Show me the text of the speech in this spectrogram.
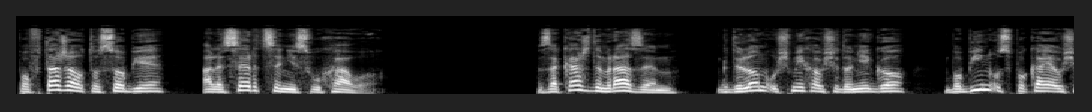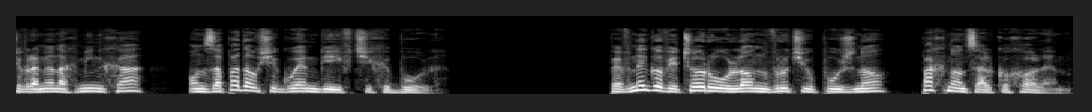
Powtarzał to sobie, ale serce nie słuchało. Za każdym razem, gdy Lon uśmiechał się do niego, bo Bin uspokajał się w ramionach Mincha, on zapadał się głębiej w cichy ból. Pewnego wieczoru Lon wrócił późno, pachnąc alkoholem.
